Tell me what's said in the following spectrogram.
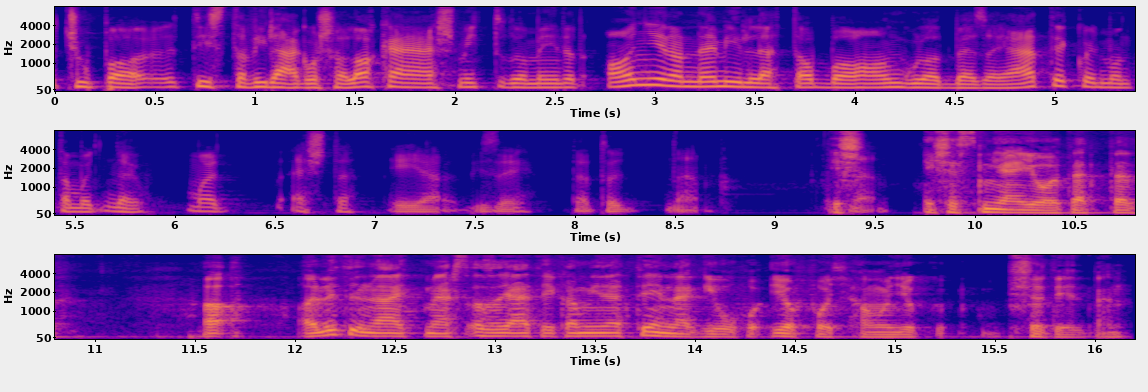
csupa, tiszta, világos a lakás, mit tudom én, tehát annyira nem illett abba a hangulatba ez a játék, hogy mondtam, hogy ne, majd este, éjjel, izé. Tehát, hogy nem. És, nem. és ezt milyen jól tetted? A, a Little Nightmares az a játék, aminek tényleg jó, jobb, hogyha mondjuk sötétben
